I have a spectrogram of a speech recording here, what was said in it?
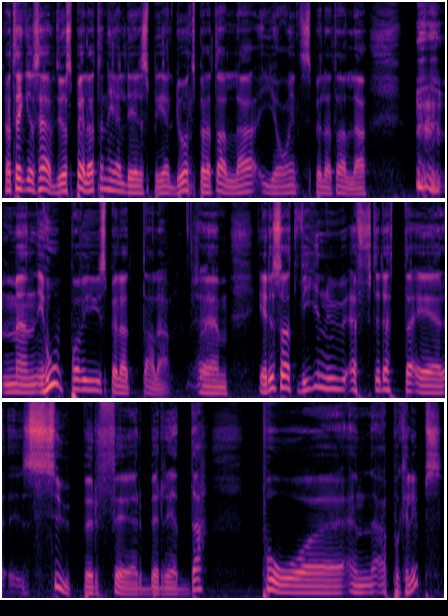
Jag tänker så här, du har spelat en hel del spel, du har inte spelat alla, jag har inte spelat alla, men ihop har vi ju spelat alla. Um, är det så att vi nu efter detta är superförberedda på en apokalyps?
